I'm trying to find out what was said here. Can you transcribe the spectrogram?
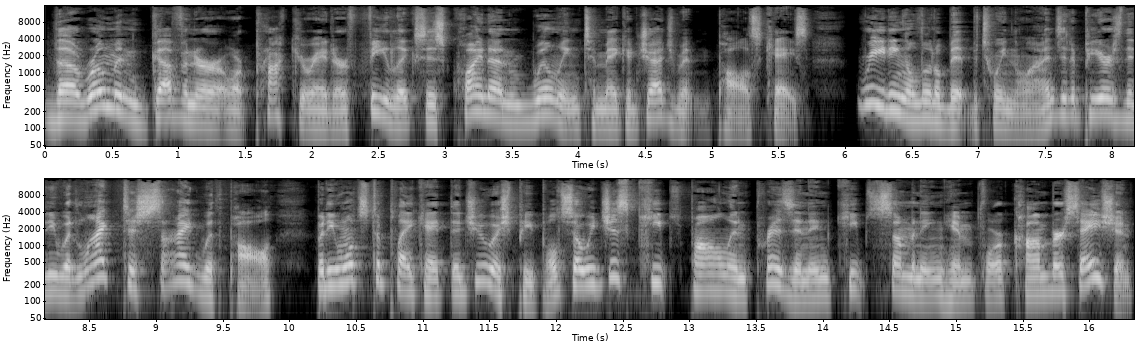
the Roman governor or procurator Felix is quite unwilling to make a judgment in Paul's case. Reading a little bit between the lines, it appears that he would like to side with Paul, but he wants to placate the Jewish people, so he just keeps Paul in prison and keeps summoning him for conversation,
